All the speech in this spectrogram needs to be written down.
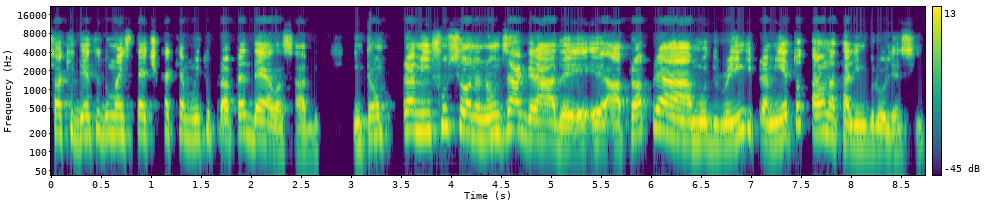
só que dentro de uma estética que é muito própria dela, sabe? Então, para mim, funciona, não desagrada. A própria Mood Ring, para mim, é total Natália Embrulha, assim.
